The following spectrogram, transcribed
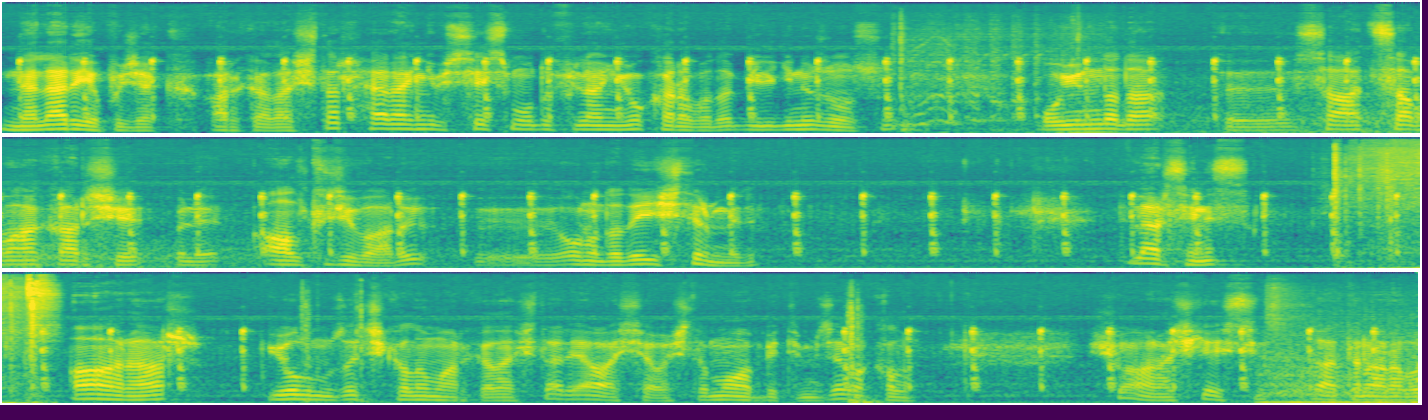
neler yapacak arkadaşlar. Herhangi bir ses modu falan yok arabada bilginiz olsun. Oyunda da e, saat sabaha karşı böyle 6 civarı e, onu da değiştirmedim. Dilerseniz ağır ağır yolumuza çıkalım arkadaşlar. Yavaş yavaş da muhabbetimize bakalım. Şu araç geçsin. Zaten araba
